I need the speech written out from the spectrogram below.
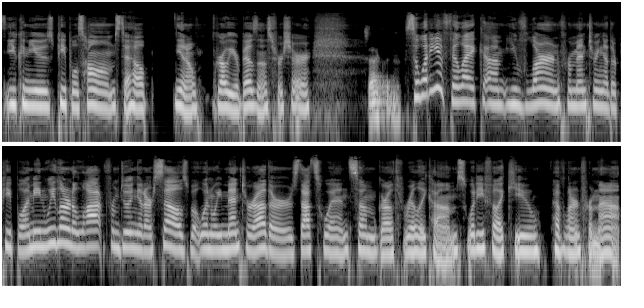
you can use people's homes to help, you know, grow your business for sure. exactly. So, what do you feel like um, you've learned from mentoring other people? I mean, we learn a lot from doing it ourselves, but when we mentor others, that's when some growth really comes. What do you feel like you have learned from that?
